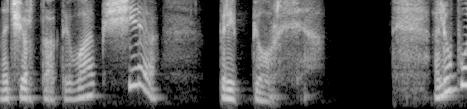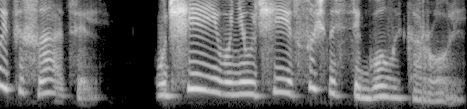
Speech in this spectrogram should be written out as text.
на черта ты вообще приперся. А любой писатель, Учи его, не учи, в сущности голый король.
